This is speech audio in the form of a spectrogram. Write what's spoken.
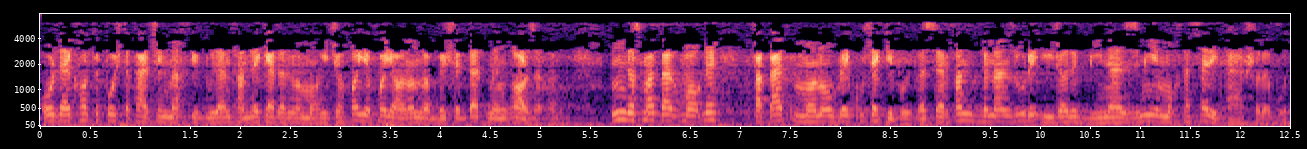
اردکها که پشت پرچین مخفی بودند حمله کردند و ماهیچه های پای آنان را به شدت منقار زدند. این قسمت در واقع فقط مانور کوچکی بود و صرفا به منظور ایجاد بینظمی مختصری طرح شده بود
